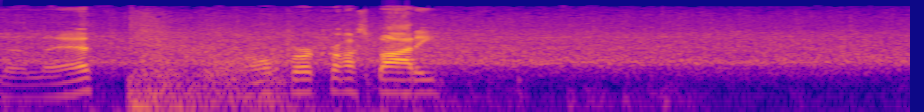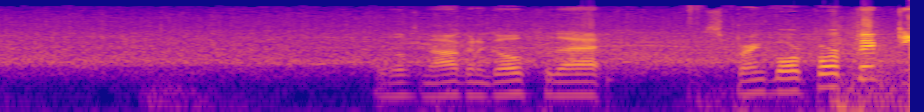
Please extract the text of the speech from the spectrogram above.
Lilith going for a crossbody. Lilith now going to go for that springboard 450.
